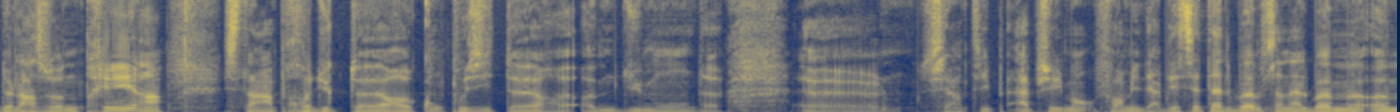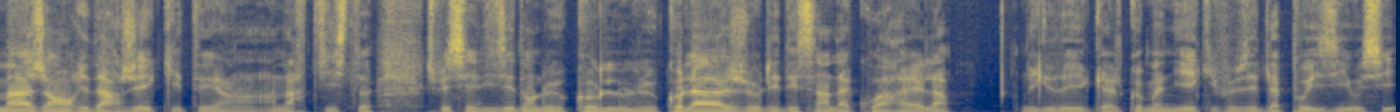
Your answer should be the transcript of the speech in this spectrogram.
de Lars von Trier. C'est un producteur, euh, compositeur, euh, homme du monde. Euh, c'est un type absolument formidable. Et cet album, c'est un album hommage à Henri Darger, qui était un, artiste spécialisé dans le collage, les dessins, l'aquarelle les calcomanies qui faisait de la poésie aussi.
